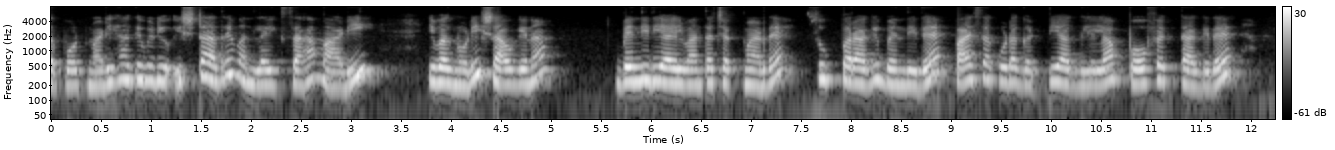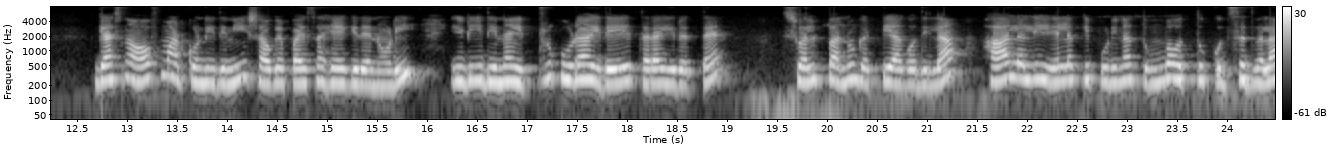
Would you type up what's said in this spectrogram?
ಸಪೋರ್ಟ್ ಮಾಡಿ. ಹಾಗೆ ವಿಡಿಯೋ ಇಷ್ಟ ಆದರೆ ಒಂದು ಲೈಕ್ ಸಹ ಮಾಡಿ. ಇವಾಗ ನೋಡಿ, ಶಾವಿಗೆನ ಬೆಂದಿದೆಯಾ ಇಲ್ವಾ ಅಂತ ಚೆಕ್ ಮಾಡಿದೆ. ಸೂಪರಾಗಿ ಬೆಂದಿದೆ. ಪಾಯಸ ಕೂಡ ಗಟ್ಟಿಯಾಗಲಿಲ್ಲ ಪರ್ಫೆಕ್ಟ್ ಆಗಿದೆ. ಗ್ಯಾಸ್ನ ಆಫ್ ಮಾಡ್ಕೊಂಡಿದ್ದೀನಿ ಶಾವಿಗೆ ಪಾಯಸ ಹೇಗಿದೆ ನೋಡಿ. ಇಡೀ ದಿನ ಇಟ್ಟರೂ ಕೂಡ ಇದೇ ಥರ ಇರುತ್ತೆ. ಸ್ವಲ್ಪನೂ ಗಟ್ಟಿಯಾಗೋದಿಲ್ಲ ಹಾಲಲ್ಲಿ ಏಲಕ್ಕಿ ಪುಡಿನ ತುಂಬ ಹೊತ್ತು ಕುದಿಸಿದ್ವಲ್ಲ,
